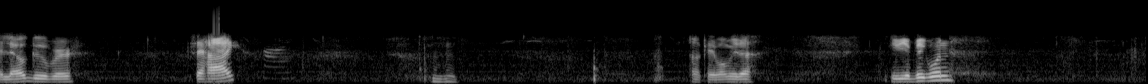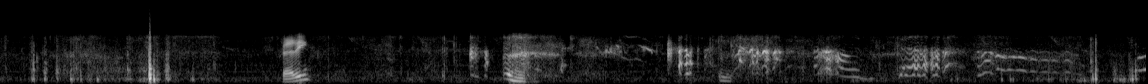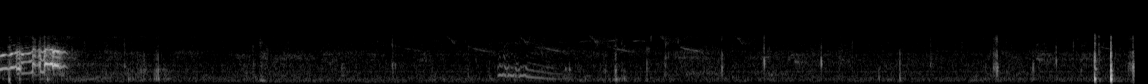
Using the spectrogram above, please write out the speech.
Hello, Goober. Say hi. Hi. okay, want me to give you a big one? Ready?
